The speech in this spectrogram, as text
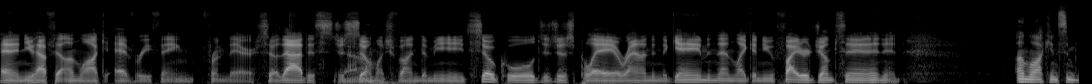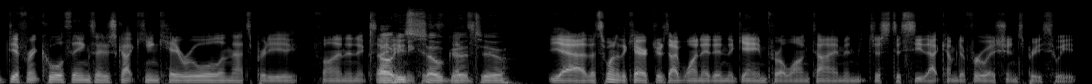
and you have to unlock everything from there. So that is just so much fun to me. It's so cool to just play around in the game, and then like a new fighter jumps in and unlocking some different cool things. I just got King K. Rool, and that's pretty fun and oh, exciting. Oh, he's so good too. Yeah, that's one of the characters I've wanted in the game for a long time, and just to see that come to fruition is pretty sweet.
